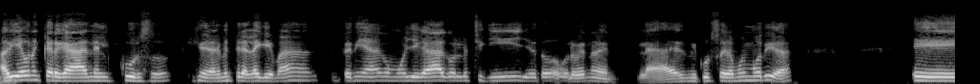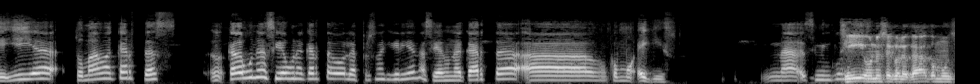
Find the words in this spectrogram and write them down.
había una encargada en el curso, que generalmente era la que más tenía como llegada con los chiquillos y todo, por lo menos en, la, en mi curso era muy motivada. Eh, y ella tomaba cartas, eh, cada una hacía una carta, o las personas que querían hacían una carta a como X. Nada, sin ningún... Sí, uno se colocaba como un...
